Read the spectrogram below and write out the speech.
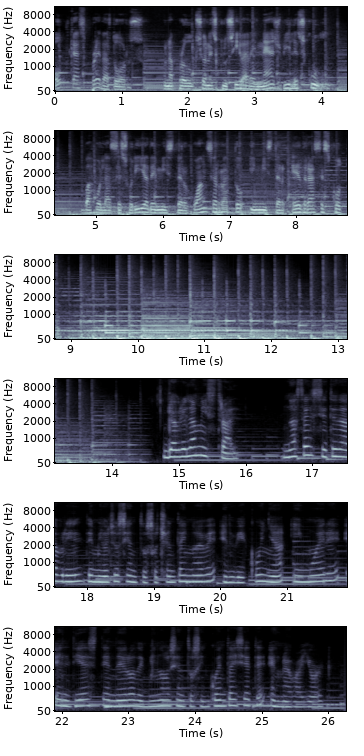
Podcast Predators, una producción exclusiva de Nashville School, bajo la asesoría de Mr. Juan Cerrato y Mr. Edras Escoto. Gabriela Mistral nace el 7 de abril de 1889 en Vicuña y muere el 10 de enero de 1957 en Nueva York.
